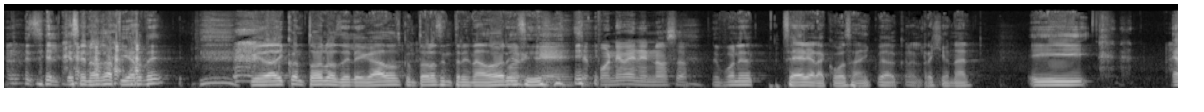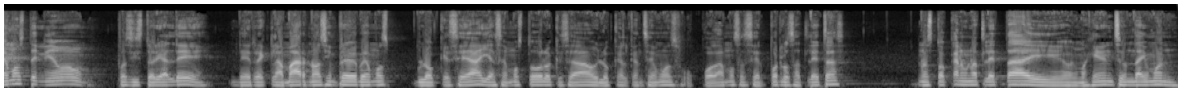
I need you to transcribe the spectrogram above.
si el que se enoja pierde. Cuidado ahí con todos los delegados, con todos los entrenadores Porque y se pone venenoso. se pone seria la cosa. Ahí cuidado con el regional. Y hemos tenido pues historial de, de reclamar, ¿no? Siempre vemos lo que sea y hacemos todo lo que sea o lo que alcancemos o podamos hacer por los atletas. Nos tocan un atleta y imagínense un Diamond,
